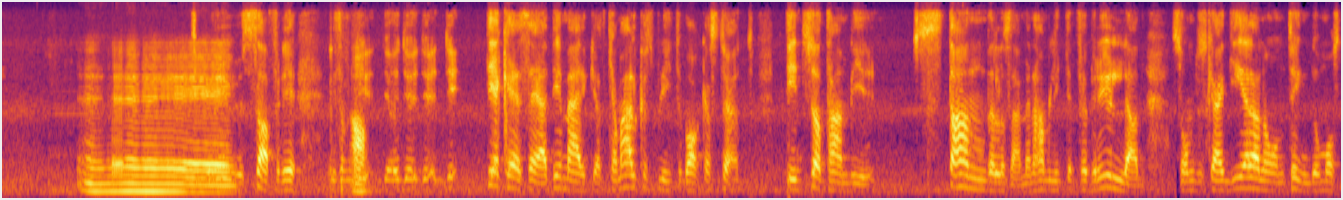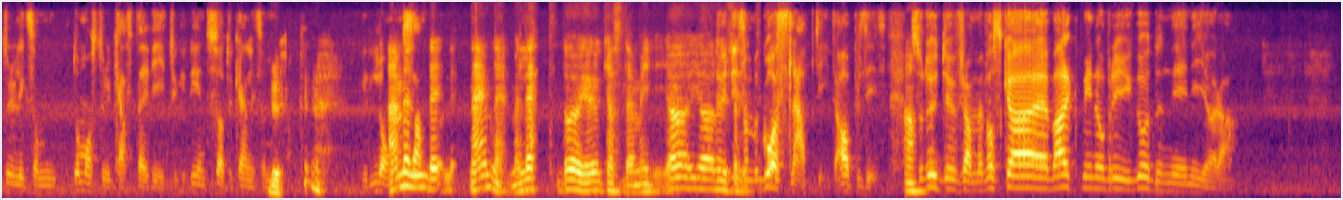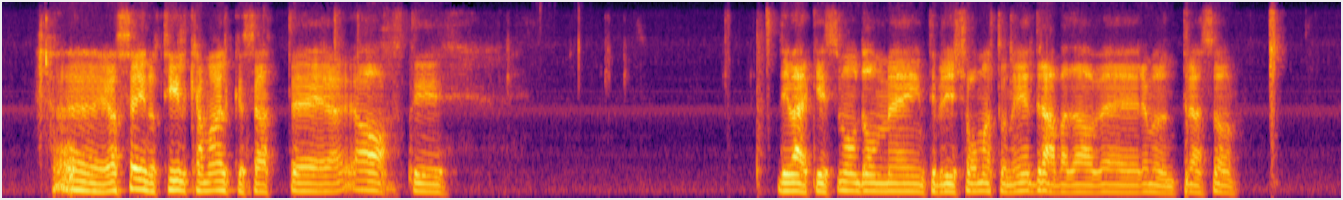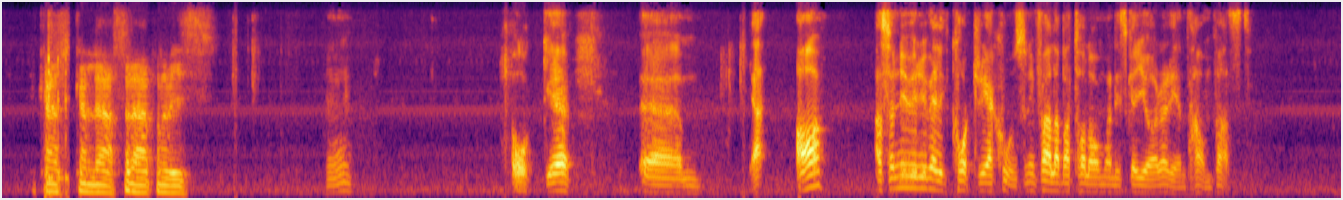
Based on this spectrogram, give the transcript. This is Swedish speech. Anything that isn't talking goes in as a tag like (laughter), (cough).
Eh, Rusa, för det, liksom, Ja. det, det, det, det, det kan jag säga, det märker jag att Kamalkus blir tillbaka stött. Det är inte så att han blir stand eller så här, men han blir lite förbryllad. Så om du ska agera någonting då måste du liksom, då måste du kasta dig dit. Det är inte så att du kan liksom nej, långsamt. men, det, nej, nej, men lätt. Då jag kastar jag mig dit. Jag, jag, Du liksom gå snabbt dit, ja precis. Ja. Så då är du framme. Vad ska Varkmin och Brygud ni, ni göra? Eh, jag säger nog till Kamalkus att eh, ja, det... Det verkar ju som om de eh, inte bryr sig om att hon är drabbad av Remuntra så vi kanske kan lösa det här på något vis. Mm. Och eh, ehm, ja, ja, alltså nu är det väldigt kort reaktion så ni får alla bara tala om vad ni ska göra rent handfast.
